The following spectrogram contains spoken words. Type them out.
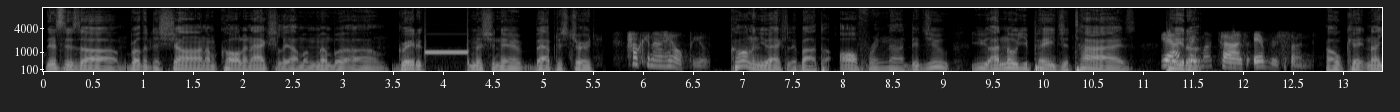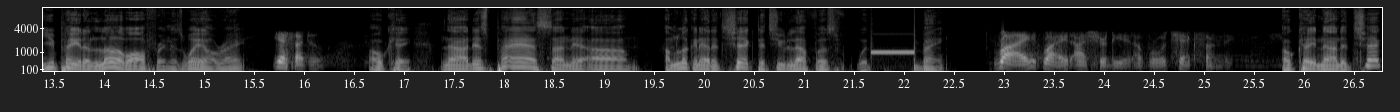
This is uh brother Deshaun. I'm calling. Actually, I'm a member um Greater Missionary Baptist Church. How can I help you? Calling you actually about the offering. Now, did you you? I know you paid your tithes. Yeah, I pay a, my tithes every Sunday. Okay, now you paid a love offering as well, right? Yes, I do. Okay. Now this past Sunday, um, I'm looking at a check that you left us with bank. Right, right. I sure did. I wrote a check Sunday. Okay. Now the check,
